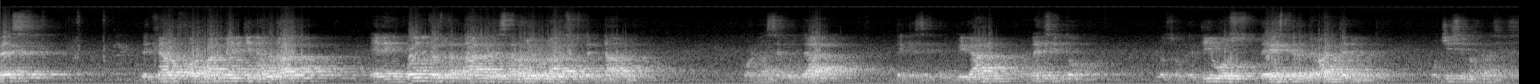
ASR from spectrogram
2003, declaro formalmente inaugurado el Encuentro Estatal de Desarrollo Rural Sustentable, con la seguridad de que se cumplirán con éxito los objetivos de este relevante evento. Muchísimas gracias.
